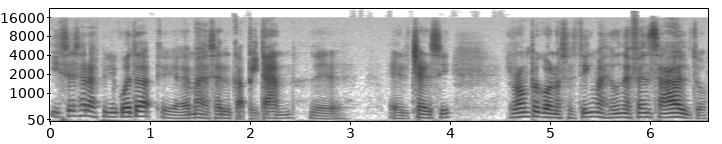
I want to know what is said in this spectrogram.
Y César Aspilicueta, eh, además de ser el capitán del Chelsea, rompe con los estigmas de un defensa alto,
